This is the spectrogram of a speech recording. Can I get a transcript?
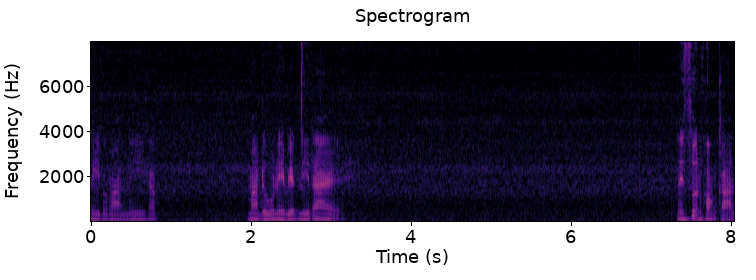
มีประมาณนี้ครับ มาดูในเว็บนี้ได้ ในส่วนของการ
